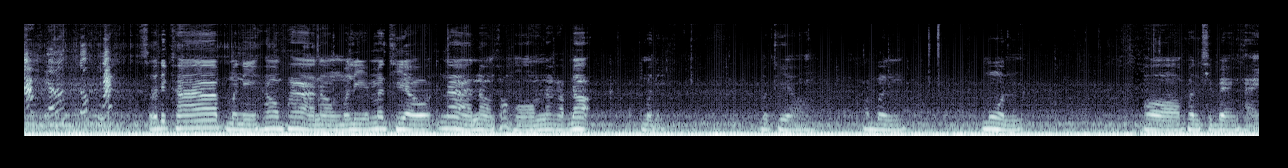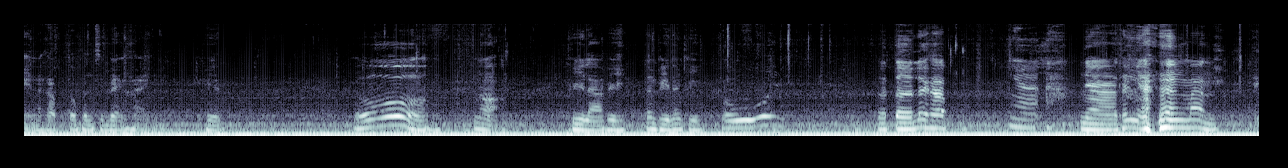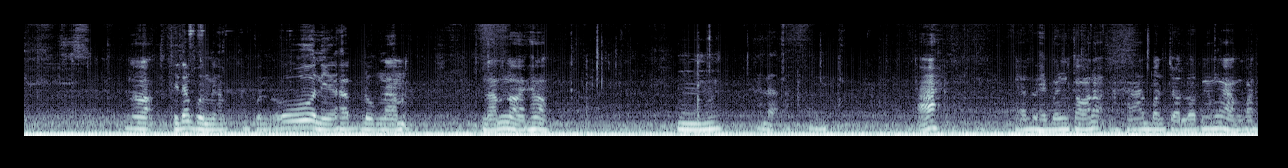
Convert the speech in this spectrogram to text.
นะเดี๋ยวมันตกนะสวัสดีครับมื้อนี้เฮาพาน้องมะลิมาเที่ยวหน้าน้องข้าวหอมนะครับ เนาะมื้อนี้มาเที่ยวมาเบิ่งมูลพอเพิ่นสิแบ่งให้นะครับ ตัวเพิ่นสิแบ่งให้เฮ็ดโอ้เนาะพี่ลาพี่ทั้งพี่ทั้งพี่โอ้ยเออเติร์ดเลยครับเนี่ยหญ้าทั้งหญ้าทั้งมันเนาะที่ทั้งพุ่นครับทั้งพุ่นโอ้นี่นะครับลูกน้ำ น้ำหน่อยเฮาอืมนั่นแหละอะเดี๋ยวเราให้เบิ่งต่อเนาะหาบอลจอดรถงามๆก่อน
